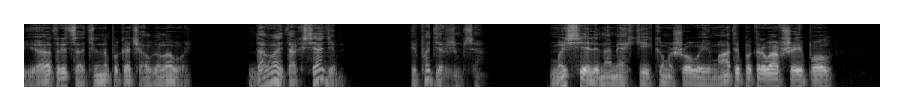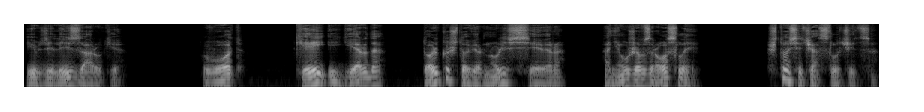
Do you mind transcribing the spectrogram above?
Я отрицательно покачал головой. Давай так сядем и подержимся. Мы сели на мягкие камышовые маты, покрывавшие пол, и взялись за руки. Вот, Кей и Герда только что вернулись с севера. Они уже взрослые. Что сейчас случится?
